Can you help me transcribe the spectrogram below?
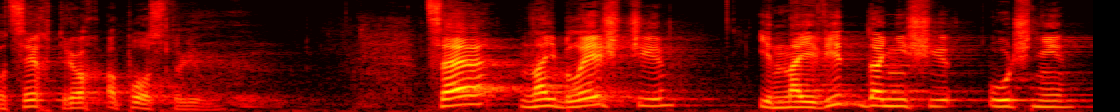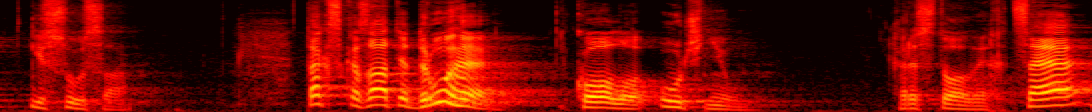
оцих трьох апостолів. Це найближчі і найвідданіші учні Ісуса. Так сказати, друге коло учнів Христових це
